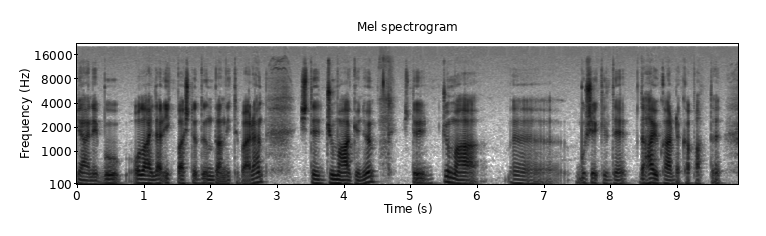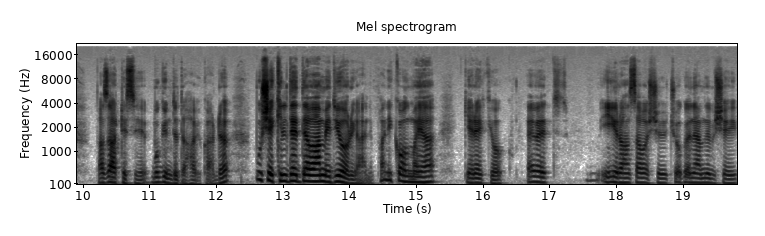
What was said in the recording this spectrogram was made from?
yani bu olaylar ilk başladığından itibaren işte cuma günü işte cuma e, bu şekilde daha yukarıda kapattı. Pazartesi bugün de daha yukarıda. Bu şekilde devam ediyor yani. Panik olmaya gerek yok. Evet İran Savaşı çok önemli bir şey.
